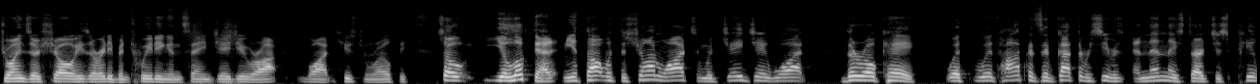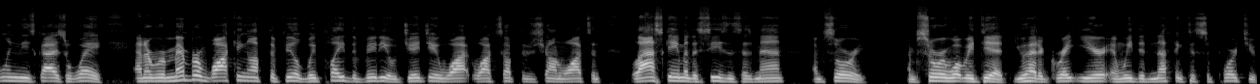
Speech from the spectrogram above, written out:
joins our show. He's already been tweeting and saying JJ Watt Houston royalty. So you looked at it and you thought with Deshaun Watson, with JJ Watt, they're okay with with Hopkins, they've got the receivers, and then they start just peeling these guys away. And I remember walking off the field. We played the video. J.J. Watt walks up to Deshaun Watson, last game of the season, says, "Man, I'm sorry. I'm sorry what we did. You had a great year, and we did nothing to support you."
